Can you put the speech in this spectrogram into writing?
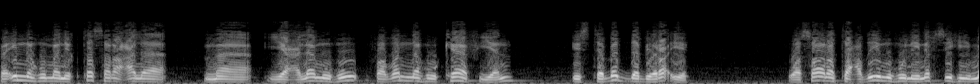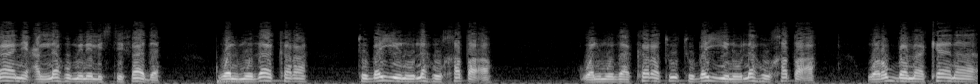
فإنه من اقتصر على ما يعلمه فظنه كافيا استبد برأيه وصار تعظيمه لنفسه مانعا له من الاستفادة. والمذاكرة تبين له خطأه والمذاكرة تبين له خطأه وربما كان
